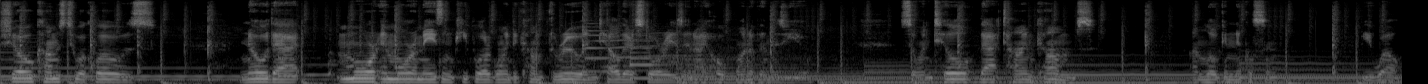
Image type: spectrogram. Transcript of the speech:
show comes to a close, know that more and more amazing people are going to come through and tell their stories, and I hope one of them is you. So until that time comes, I'm Logan Nicholson. Be well.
